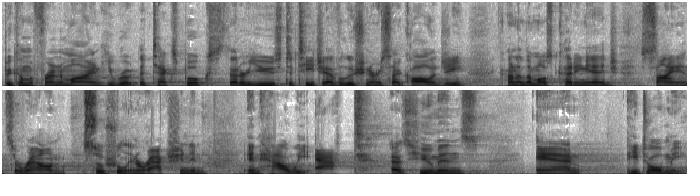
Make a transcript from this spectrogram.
become a friend of mine. He wrote the textbooks that are used to teach evolutionary psychology, kind of the most cutting edge science around social interaction and in how we act as humans. And he told me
